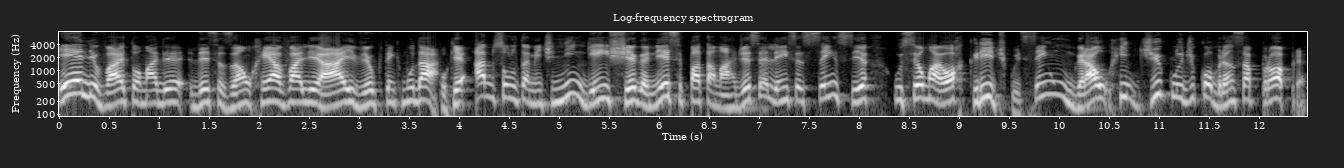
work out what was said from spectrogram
ele vai tomar de decisão, reavaliar e ver o que tem que mudar. Porque absolutamente ninguém chega nesse patamar de excelência sem ser o seu maior crítico e sem um grau ridículo de cobrança própria.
